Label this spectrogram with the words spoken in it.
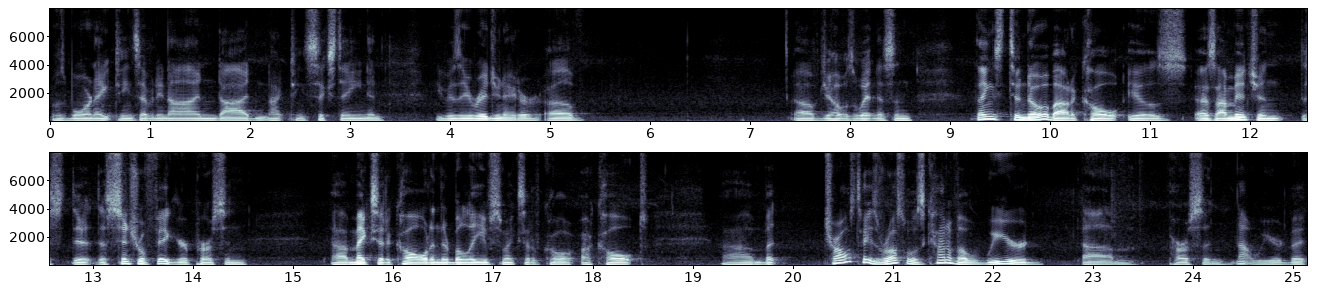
was born 1879, died in 1916, and he was the originator of of Jehovah's Witness. And things to know about a cult is, as I mentioned, the the central figure person uh, makes it a cult, and their beliefs makes it a cult. A cult. Um, but Charles Taze Russell was kind of a weird um, person, not weird, but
